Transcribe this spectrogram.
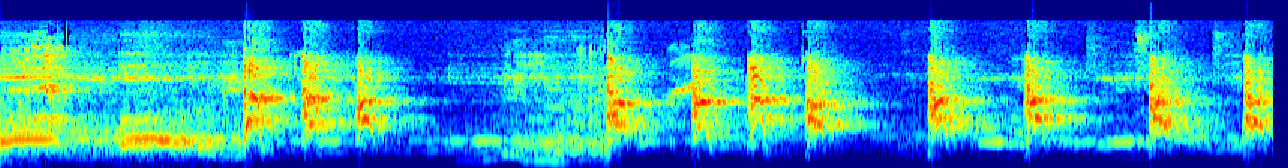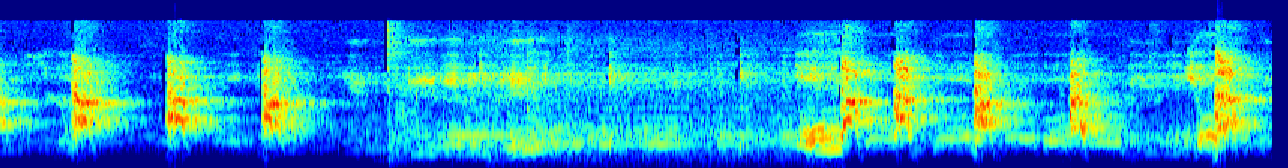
Yeah. Ha!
